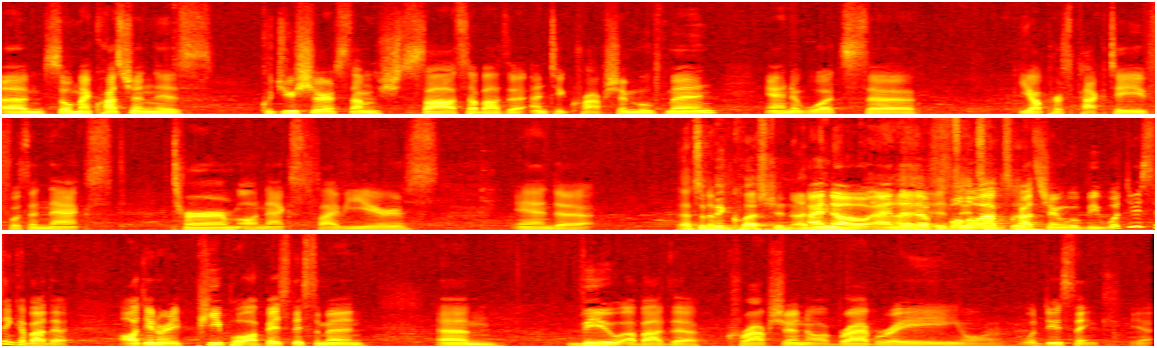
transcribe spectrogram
um, so my question is, could you share some sh- thoughts about the anti-corruption movement and what's uh, your perspective for the next term or next five years? And uh, That's a the- big question. I mean, know, and I- the follow-up a- question will be: What do you think about the ordinary people or businessmen um, view about the corruption or bribery, or what do you think? Yeah,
